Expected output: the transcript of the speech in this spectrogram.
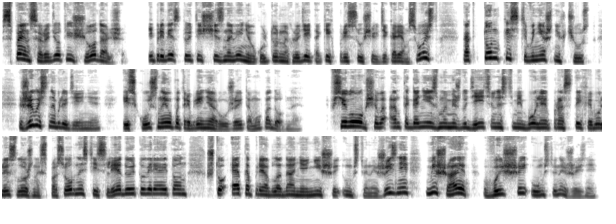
Спенсер идет еще дальше и приветствует исчезновение у культурных людей таких присущих дикарям свойств, как тонкость внешних чувств, живость наблюдения, искусное употребление оружия и тому подобное. В силу общего антагонизма между деятельностями более простых и более сложных способностей следует, уверяет он, что это преобладание низшей умственной жизни мешает высшей умственной жизни.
